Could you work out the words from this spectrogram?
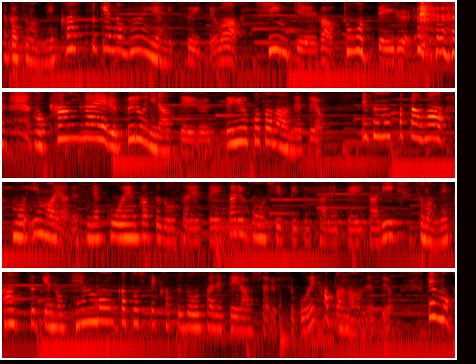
だからその寝かしつけの分野については神経が通っている。もう考えるプロになっているっていうことなんですよ。でその方はもう今やですね講演活動されていたり本執筆されていたりその寝かしつけの専門家として活動されていらっしゃるすごい方なんですよ。でも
